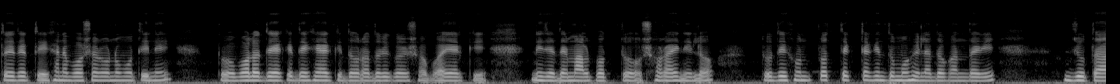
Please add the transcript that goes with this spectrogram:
তো এদের তো এখানে বসার অনুমতি নেই। তো বলদেয়াকে দেখে আর কি দৌড়াদৌড়ি করে সবাই আর কি নিজেদের মালপত্র সরাই নিল। তো দেখুন, প্রত্যেকটা কিন্তু মহিলা দোকানদারি, জুতা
